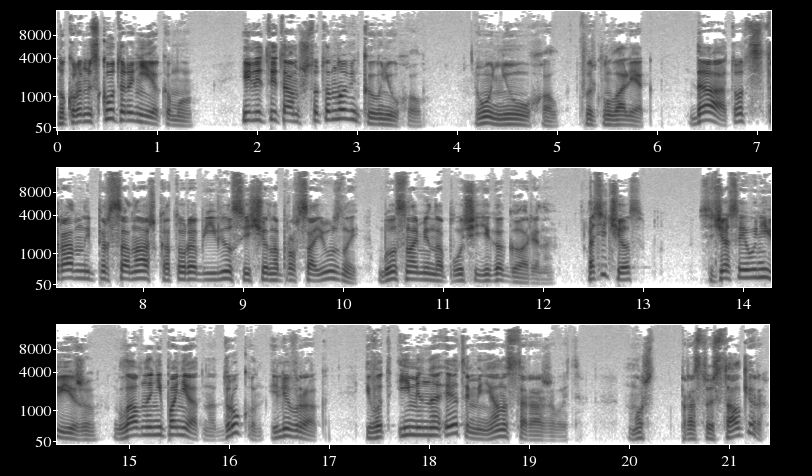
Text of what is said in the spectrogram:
Но кроме скутера некому. Или ты там что-то новенькое унюхал? Унюхал, фыркнул Олег. Да, тот странный персонаж, который объявился еще на профсоюзной, был с нами на площади Гагарина. А сейчас? Сейчас я его не вижу. Главное, непонятно, друг он или враг. И вот именно это меня настораживает. Может, простой сталкер?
